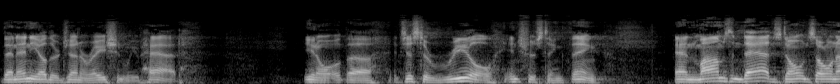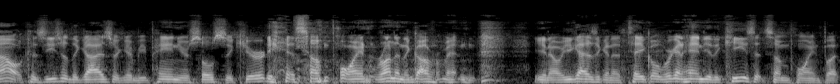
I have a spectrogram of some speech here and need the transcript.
than any other generation we've had. You know, the, it's just a real interesting thing. And moms and dads don't zone out because these are the guys that are going to be paying your Social Security at some point, running the government. And, you know, you guys are going to take over. We're going to hand you the keys at some point. But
